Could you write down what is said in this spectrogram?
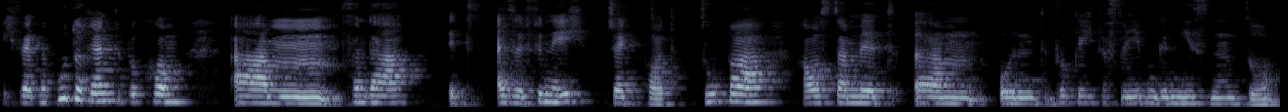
ich werde eine gute Rente bekommen. Ähm, von da also finde ich, Jackpot, super, raus damit ähm, und wirklich das Leben genießen. so.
